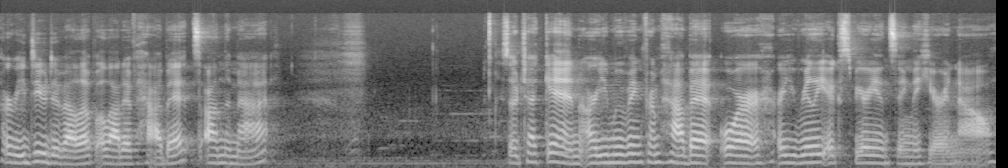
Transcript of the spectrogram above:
or we do develop, a lot of habits on the mat. So check in. Are you moving from habit or are you really experiencing the here and now?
